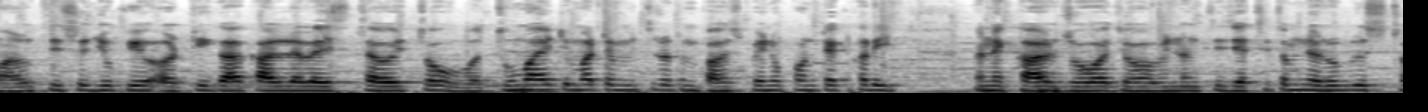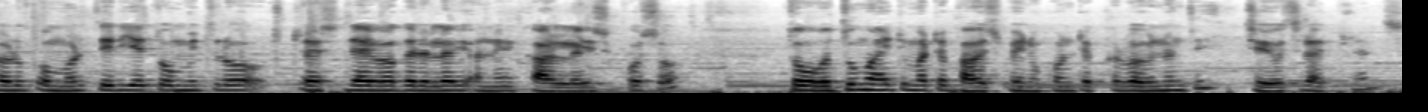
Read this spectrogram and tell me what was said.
મારુતિ સુઝુકી અર્ટિગા કાર લેવા ઈચ્છતા હોય તો વધુ માહિતી માટે મિત્રો તમે ભાવેશભાઈનો કોન્ટેક કરી અને કાર જોવા જવા વિનંતી. જેથી તમને રૂબરૂ સ્થળ ઉપર મળતી રહીએ તો મિત્રો સ્ટ્રેસ ડ્રાઈવ વગેરે લઈ અને કાર લઈ શકો છો. તો વધુ માહિતી માટે ભાવેશભાઈનો કોન્ટેક કરવા વિનંતી. જય વસરાજ ફ્રેન્ડ્સ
